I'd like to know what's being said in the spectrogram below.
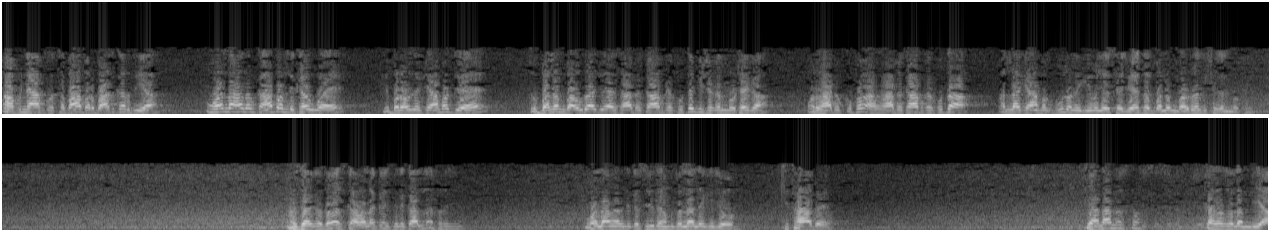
اپنے آپ کو تباہ برباد کر دیا۔ وہ اللہ عالم کہاں پر لکھا ہوا ہے کہ بروز قیامت جو ہے تو بلم باورا جو ہے صحابہ کے کتے کی شکل میں اٹھے گا اور صحابہ کا کتا اللہ کے یہاں مقبول ہونے کی وجہ سے جو ہے تو بلم باورا کی شکل میں اٹھے۔ گا اس کا حوالہ کہیں سے نکالنا پھر جی؟ وہ علامہ ابن کثیر رحمۃ اللہ علیہ کی جو کتاب ہے، کیا نام ہے اس کا؟ الانبیاء۔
